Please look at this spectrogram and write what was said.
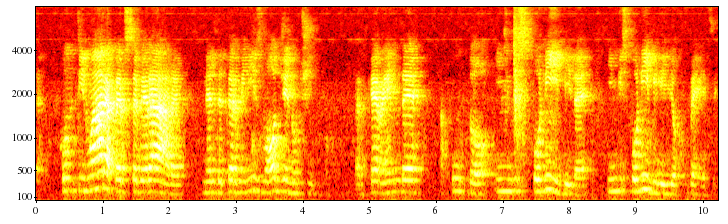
Eh, continuare a perseverare nel determinismo oggi è nocivo perché rende appunto indisponibili gli offesi,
